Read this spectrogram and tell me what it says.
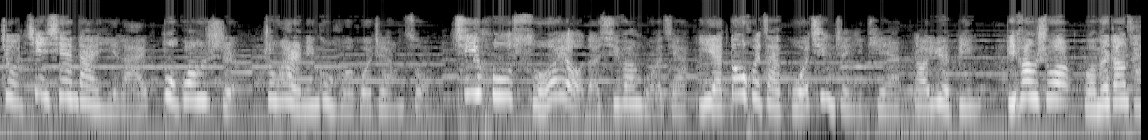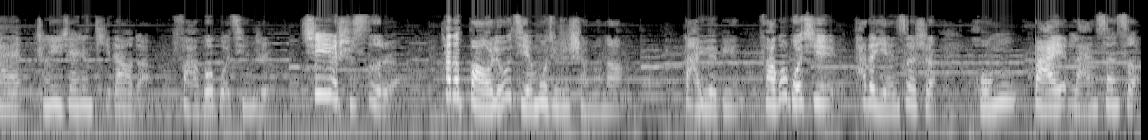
就近现代以来，不光是中华人民共和国这样做，几乎所有的西方国家也都会在国庆这一天要阅兵。比方说，我们刚才程宇先生提到的法国国庆日，七月十四日。它的保留节目就是什么呢？大阅兵。法国国旗它的颜色是红、白、蓝三色。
